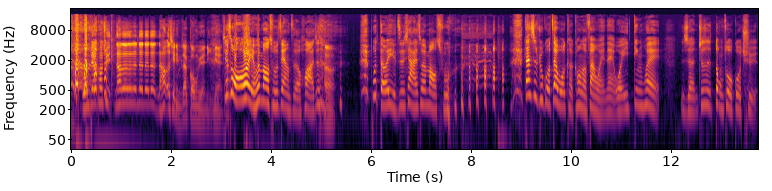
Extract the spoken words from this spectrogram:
我们不要过去，然后然后然后然后然后而且你们在公园里面，其实我偶尔也会冒出这样子的话，就是嗯，不得已之下还是会冒出。但是如果在我可控的范围内，我一定会人就是动作过去，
